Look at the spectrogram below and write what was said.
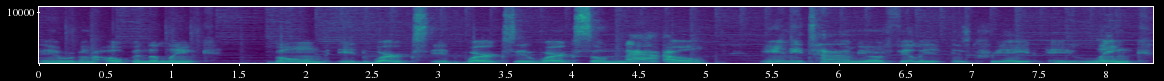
then we're gonna open the link. Boom, it works, it works, it works. So now, anytime your affiliates create a link,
